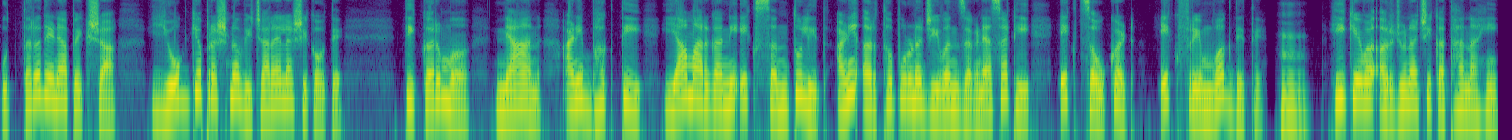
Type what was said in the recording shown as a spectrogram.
उत्तरं देण्यापेक्षा योग्य प्रश्न विचारायला शिकवते. ती कर्म ज्ञान आणि भक्ती या मार्गांनी एक संतुलित आणि अर्थपूर्ण जीवन जगण्यासाठी एक चौकट एक फ्रेमवर्क देते. हं, ही केवळ अर्जुनाची कथा नाही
